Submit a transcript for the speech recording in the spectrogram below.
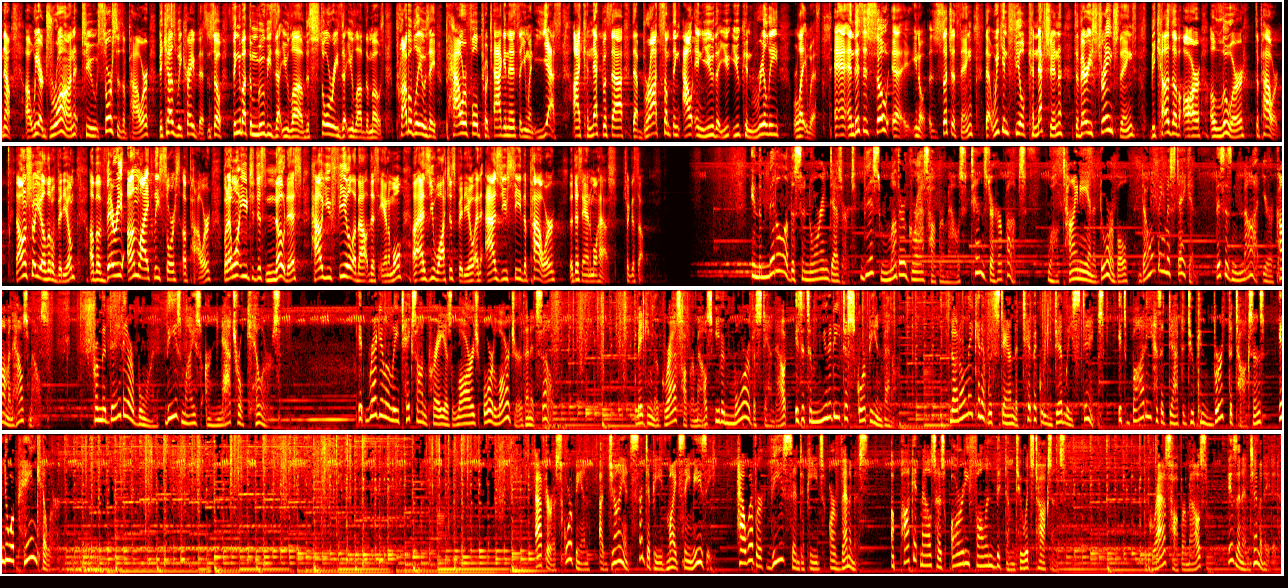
Now, uh, we are drawn to sources of power because we crave this. And so, think about the movies that you love, the stories that you love the most. Probably it was a powerful protagonist that you went, Yes, I connect with that, that brought something out in you that you, you can really relate with. And, and this is so, uh, you know, such a thing that we can feel connection to very strange things because of our allure to power. Now, I want to show you a little video of a very unlikely source of power, but I want you to just notice how you feel about this animal uh, as you watch this video and as you see the power that this animal has. Check this out. In the middle of the Sonoran Desert, this mother grasshopper mouse tends to her pups. While tiny and adorable, don't be mistaken, this is not your common house mouse. From the day they are born, these mice are natural killers. It regularly takes on prey as large or larger than itself. Making the grasshopper mouse even more of a standout is its immunity to scorpion venom. Not only can it withstand the typically deadly stings, its body has adapted to convert the toxins into a painkiller. After a scorpion, a giant centipede might seem easy. However, these centipedes are venomous. A pocket mouse has already fallen victim to its toxins. The grasshopper mouse isn't intimidated.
